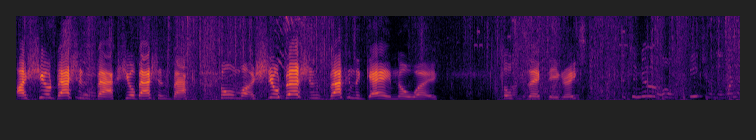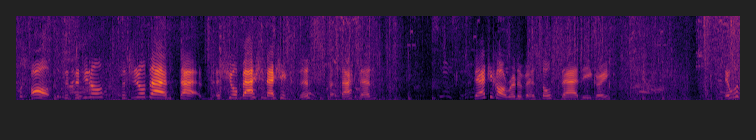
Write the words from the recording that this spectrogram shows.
Alright, Shield Bastion's back. Shield Bastion's back. Oh my, Shield Bastion's back in the game. No way. So sick, Tigre. It's a new uh, feature in the one. Oh, did, did you know? Did you know that that Shield Bastion actually exists back then? They actually got rid of it. It's so sad, Tigre. It was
